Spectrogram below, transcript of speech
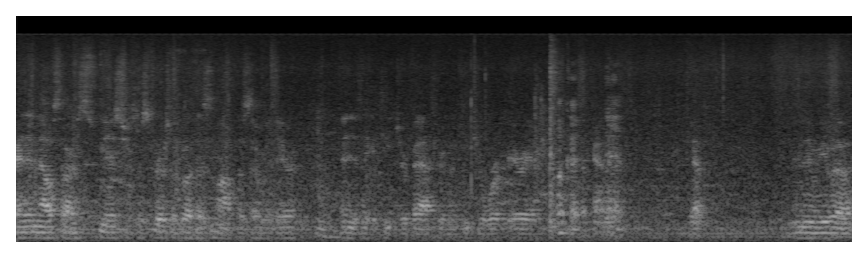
And then also our minister for spiritual growth has an office over there, mm-hmm. and just like a teacher bathroom, a teacher work area. Okay, that kind of- yeah. Yep. And then we have a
